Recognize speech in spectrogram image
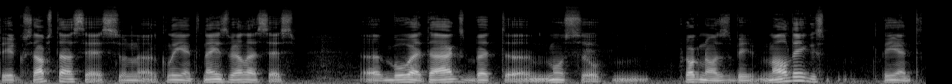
tirgus apstāsies un uh, klienti neizvēlēsies uh, būvēt ēkas, bet uh, mūsu prognozes bija maldīgas. Klienti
